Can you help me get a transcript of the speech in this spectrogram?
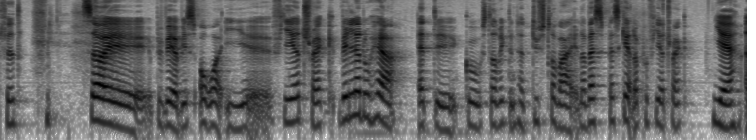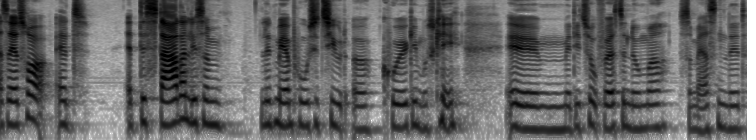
fedt. Så øh, bevæger vi os over i øh, fjerde track. Vælger du her at øh, gå stadigvæk den her dystre vej, eller hvad, hvad sker der på fjerde track? Ja, altså jeg tror, at, at det starter ligesom lidt mere positivt og quirky måske, øh, med de to første numre, som er sådan lidt,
